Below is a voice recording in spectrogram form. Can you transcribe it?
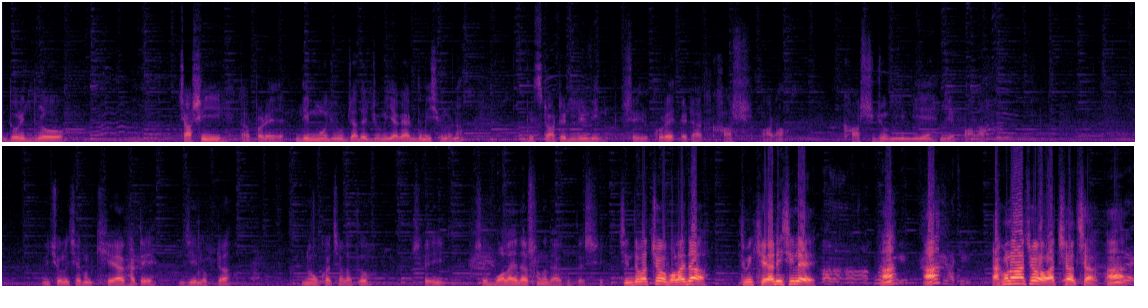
দরিদ্র চাষি, তারপরে দিনমজুর যাদের জমি জায়গা একদমই ছিল না দে স্টার্টেড লিভিং সেই করে এটা খাস পাড়া, খাস জমি নিয়ে যে পাড়া। আমি চলেছি এখন খেয়াঘাটে যে লোকটা নৌকা চালাতো, সেই সেই বলাইদার সঙ্গে দেখা করতে এসেছি। চিনতে পারছ বলাইদা? তুমি খেয়ারি ছিলে? হ্যাঁ? হ্যাঁ? এখনও আছো? আচ্ছা আচ্ছা। হ্যাঁ?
